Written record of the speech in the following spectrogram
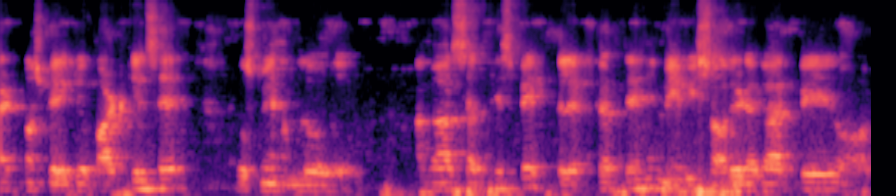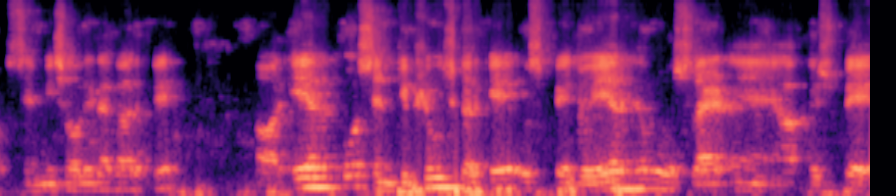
एटमोस्फेरिक जो पार्टिकल्स है उसमें हम लोग अगार सरफेस पे कलेक्ट करते हैं। मे बी सॉलिड अगार पे और सेमी सॉलिड अगार पे। और एयर को सेंट्रीफ्यूज करके उस पर जो एयर है वो स्लाइड आप उस पर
